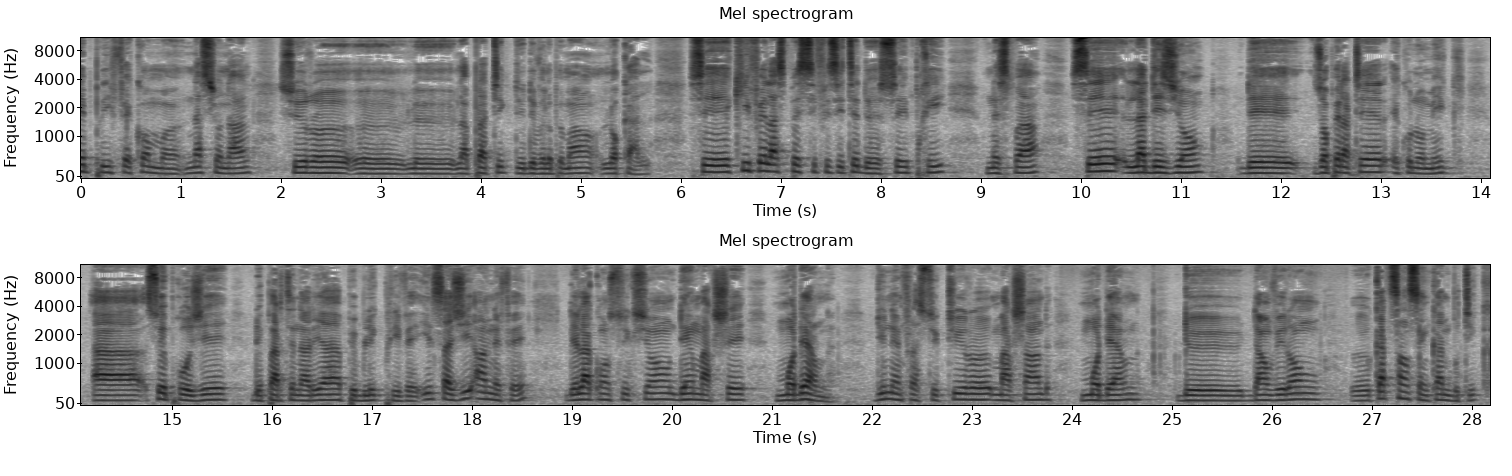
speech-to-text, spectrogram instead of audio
prix FECOM national sur euh, euh, la pratique du développement local. Ce qui fait la spécificité de ces prix, n'est-ce pas, c'est l'adhésion des opérateurs économiques à ce projet de partenariat public-privé. Il s'agit en effet de la construction d'un marché moderne, d'une infrastructure marchande moderne d'environ 450 euh, boutiques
